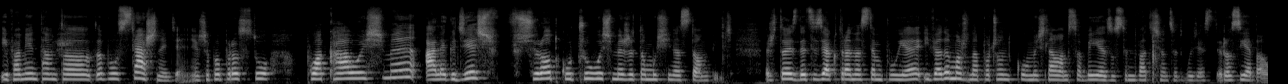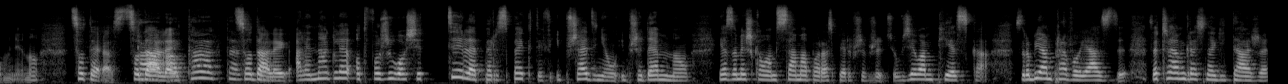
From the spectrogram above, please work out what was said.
i pamiętam to, to był straszny dzień, że po prostu płakałyśmy, ale gdzieś w środku czułyśmy, że to musi nastąpić, że to jest decyzja, która następuje i wiadomo, że na początku myślałam sobie, Jezus, ten 2020 rozjebał mnie, no co teraz, co Ta- dalej? Tak, tak. Co tak. dalej? Ale nagle otworzyło się tyle perspektyw i przed nią, i przede mną. Ja zamieszkałam sama po raz pierwszy w życiu. Wzięłam pieska, zrobiłam prawo jazdy, zaczęłam grać na gitarze.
